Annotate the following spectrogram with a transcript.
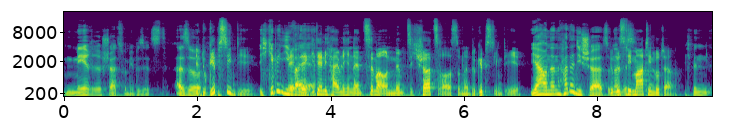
mehrere Shirts von mir besitzt. Also, Ja, du gibst ihm die. ich gebe ihm die, Der, weil. der geht ja nicht heimlich in dein Zimmer und nimmt sich Shirts raus, sondern du gibst ihm die. ja, und dann hat er die Shirts. Du und dann bist wie Martin Luther. Ich bin.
